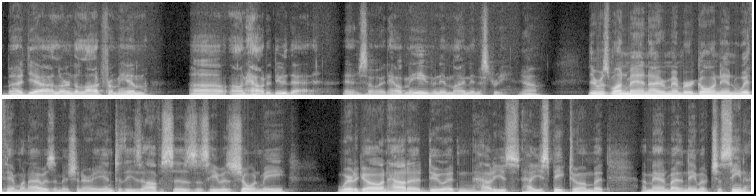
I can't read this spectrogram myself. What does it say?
But yeah, I learned a lot from him uh, on how to do that and mm-hmm. so it helped me even in my ministry. Yeah. There was one man I remember going in with him when I was a missionary into these offices as he was showing me where to go and how to do it and how do you how you speak to him. But a man by the name of Chasina,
